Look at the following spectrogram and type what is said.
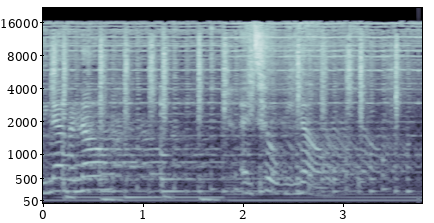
we never know until we know.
